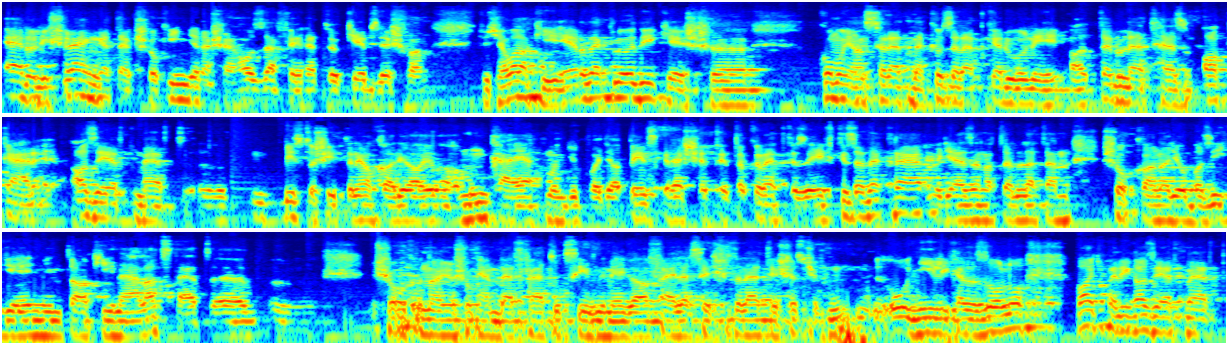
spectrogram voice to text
Erről is rengeteg sok ingyenesen hozzáférhető képzés van. Úgyhogy ha valaki érdeklődik, és komolyan szeretne közelebb kerülni a területhez, akár azért, mert biztosítani akarja a munkáját mondjuk, vagy a pénzkeresetét a következő évtizedekre. Ugye ezen a területen sokkal nagyobb az igény, mint a kínálat, tehát sok, nagyon sok embert fel tud szívni még a fejlesztési terület, és ez csak úgy nyílik ez az olló. Vagy pedig azért, mert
